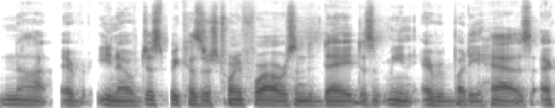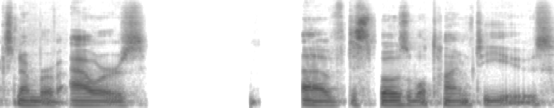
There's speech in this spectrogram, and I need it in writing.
not every, you know, just because there's 24 hours in a day doesn't mean everybody has X number of hours of disposable time to use.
